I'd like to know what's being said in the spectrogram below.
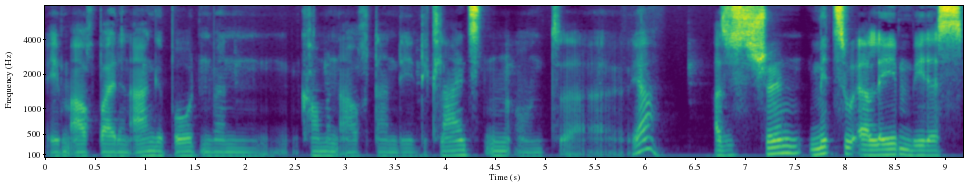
eben auch bei den Angeboten, wenn kommen auch dann die, die Kleinsten und äh, ja, also es ist schön mitzuerleben, wie das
